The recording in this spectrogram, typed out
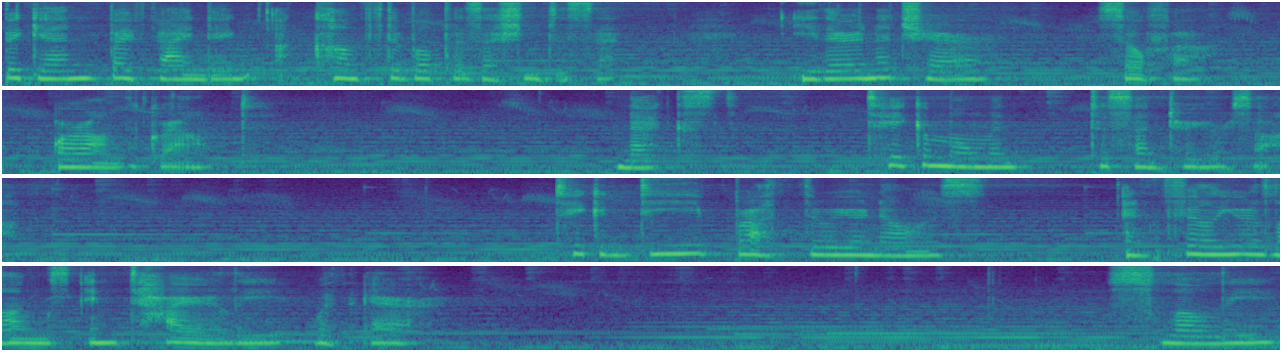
Begin by finding a comfortable position to sit, either in a chair, sofa, or on the ground. Next, take a moment to center yourself. Take a deep breath through your nose and fill your lungs entirely with air. Slowly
